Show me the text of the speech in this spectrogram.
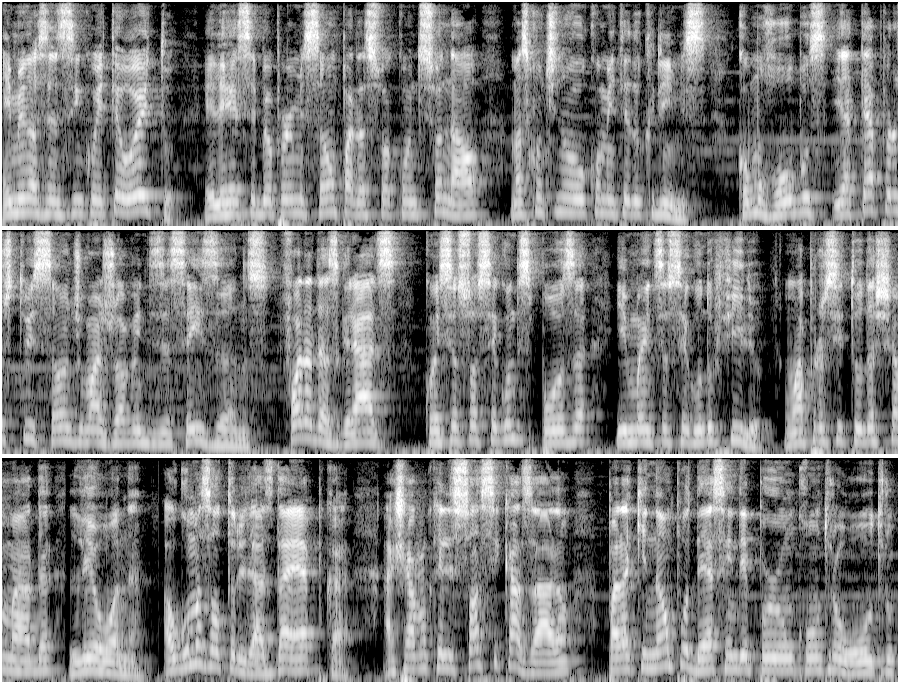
Em 1958, ele recebeu permissão para sua condicional, mas continuou cometendo crimes, como roubos e até a prostituição de uma jovem de 16 anos. Fora das grades, conheceu sua segunda esposa e mãe de seu segundo filho, uma prostituta chamada Leona. Algumas autoridades da época achavam que eles só se casaram para que não pudessem depor um contra o outro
